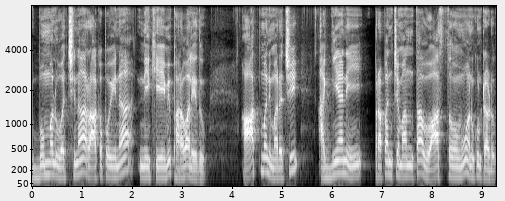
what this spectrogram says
బొమ్మలు వచ్చినా రాకపోయినా నీకేమీ పర్వాలేదు. ఆత్మని మరచి అజ్ఞాని ప్రపంచమంతా వాస్తవము అనుకుంటాడు.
